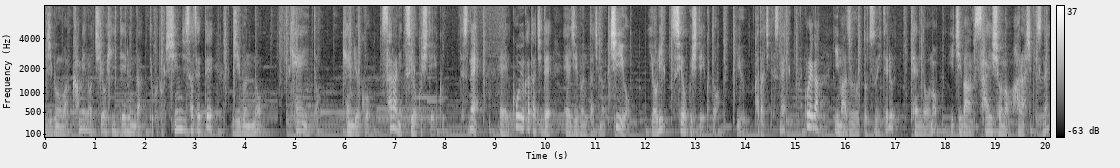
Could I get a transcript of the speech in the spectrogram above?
自分は神の血を引いているんだということを信じさせて自分の権威と権力をさらに強くしていくですね、こういう形で、自分たちの地位をより強くしていくという形ですね。これが今ずっと続いている天皇の一番最初の話ですね。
